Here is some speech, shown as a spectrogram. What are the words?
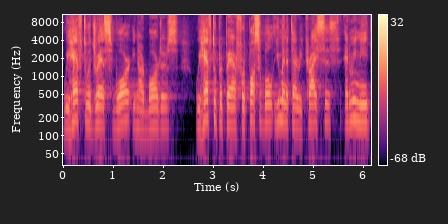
We have to address war in our borders. We have to prepare for possible humanitarian crisis and we need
